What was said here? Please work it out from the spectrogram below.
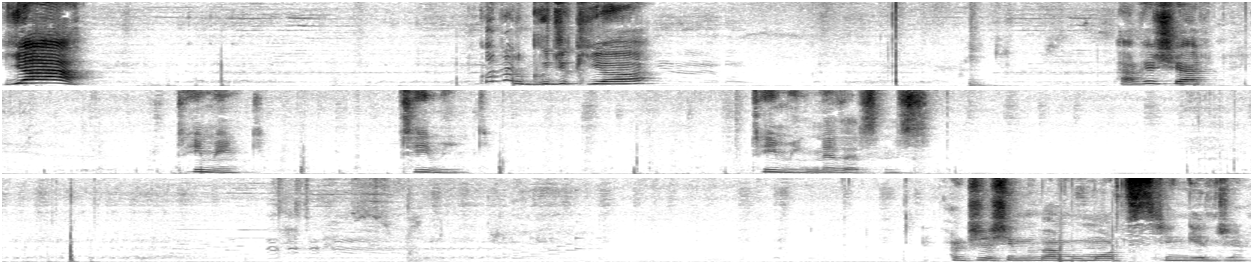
Ya. Bu kadar gıcık ya. Arkadaşlar. Teaming. Teaming. Teaming ne dersiniz? Arkadaşlar şimdi ben bu Mortis için geleceğim.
